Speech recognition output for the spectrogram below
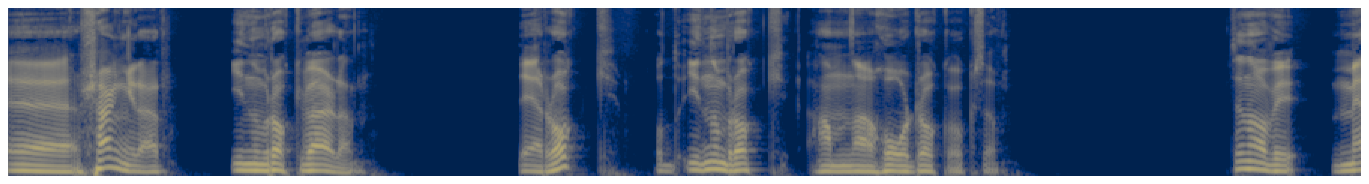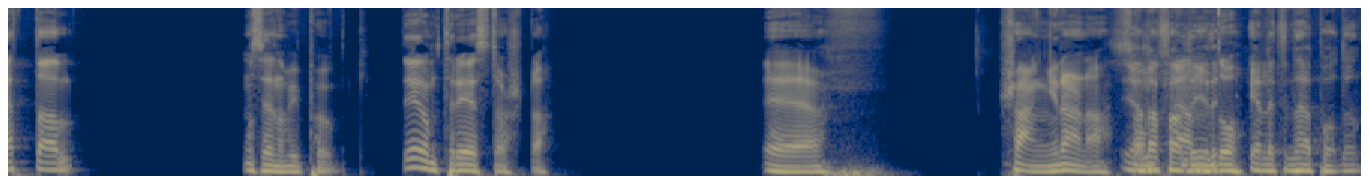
eh, inom rockvärlden. Det är rock, och inom rock hamnar hårdrock också. Sen har vi metal och sen har vi punk. Det är de tre största eh, genrerna. I alla fall ändå, enligt den här podden.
